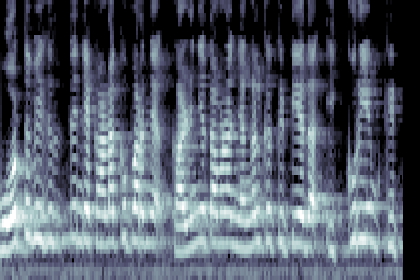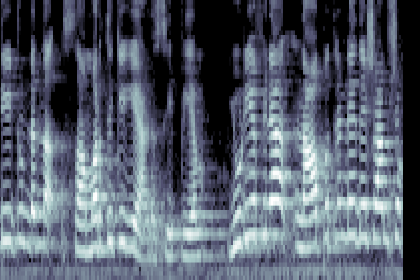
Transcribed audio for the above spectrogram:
വോട്ട് വിഹിതത്തിന്റെ കണക്ക് പറഞ്ഞ് കഴിഞ്ഞ തവണ ഞങ്ങൾക്ക് കിട്ടിയത് ഇക്കുറിയും കിട്ടിയിട്ടുണ്ടെന്ന് സമർത്ഥിക്കുകയാണ് C P M U D എഫിന് നാൽപ്പത്തിരണ്ട് ദശാംശം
